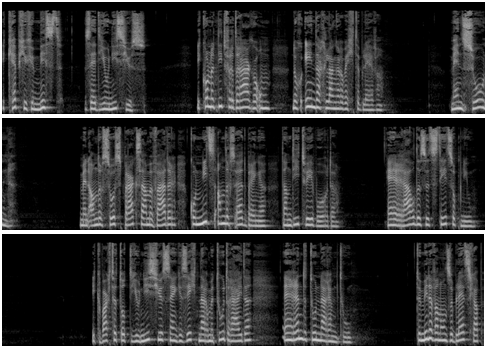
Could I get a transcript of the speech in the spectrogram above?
Ik heb je gemist, zei Dionysius. Ik kon het niet verdragen om nog één dag langer weg te blijven. Mijn zoon. Mijn anders zo spraakzame vader kon niets anders uitbrengen dan die twee woorden. Hij herhaalde ze steeds opnieuw. Ik wachtte tot Dionysius zijn gezicht naar me toe draaide en rende toen naar hem toe. Te midden van onze blijdschap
